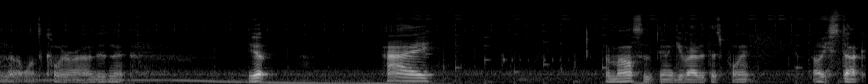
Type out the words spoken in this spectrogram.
Another one's coming around, isn't it? Yep. Hi. My mouse is gonna give out at this point. Oh, he's stuck.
